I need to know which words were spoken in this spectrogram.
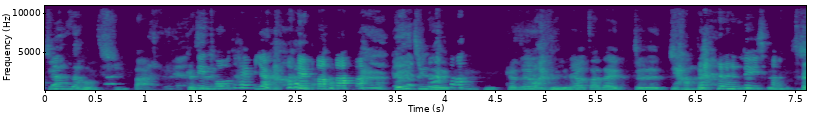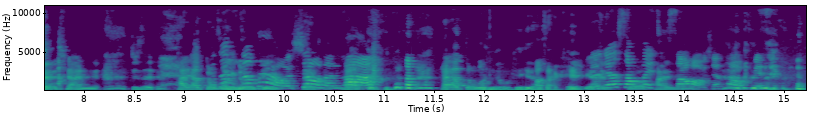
就是这种期待。可是你投胎比较快吗？可是其实，可是我没有站在就是 家人立场对下面，就是他要多么努力，太好笑了啦他要多他要多么努力，他才可以变成人家上郭台铭辈子烧好像才有变成。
